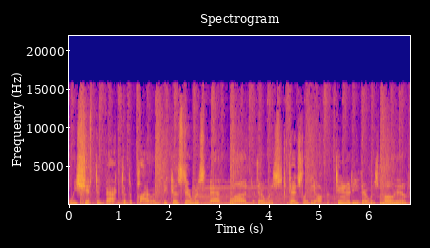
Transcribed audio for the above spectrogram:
we shifted back to the pilot because there was bad blood, there was potentially the opportunity, there was motive.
